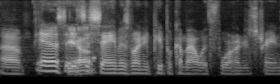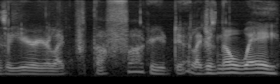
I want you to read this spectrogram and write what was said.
Um, yeah, it's, it's the same as when people come out with 400 strains a year. You're like, what the fuck are you doing? Like, there's no way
